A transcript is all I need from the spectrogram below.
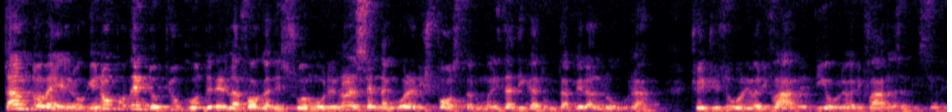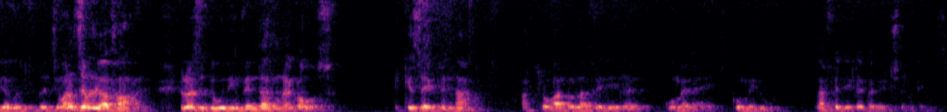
Tanto vero che non potendo più contenere la foga del suo amore, non essendo ancora disposta l'umanità di caduta per allora, cioè Gesù voleva rifare, Dio voleva rifare la Santissima Trinità questa espressione, ma non si poteva fare. E allora si è dovuto inventare una cosa. E che si è inventato? Ha trovato la fedele come lei come lui, la fedele per eccellenza.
